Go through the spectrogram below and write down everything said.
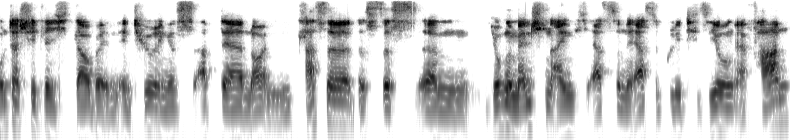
unterschiedlich. Ich glaube, in, in Thüringen ist ab der neunten Klasse, dass das ähm, junge Menschen eigentlich erst so eine erste Politisierung erfahren.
